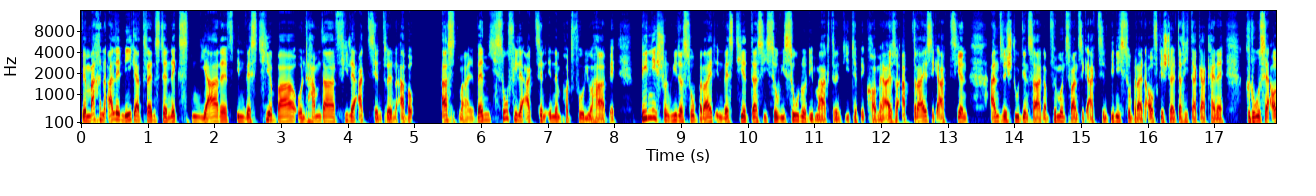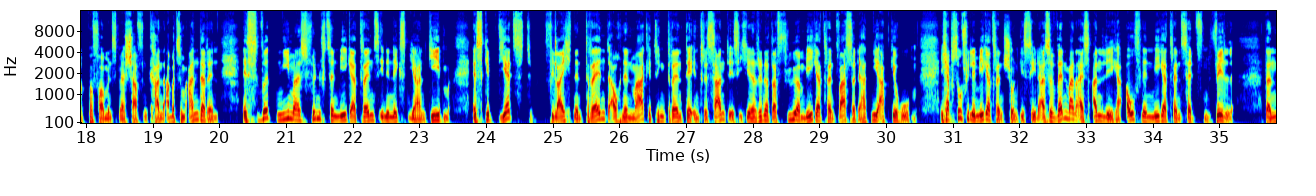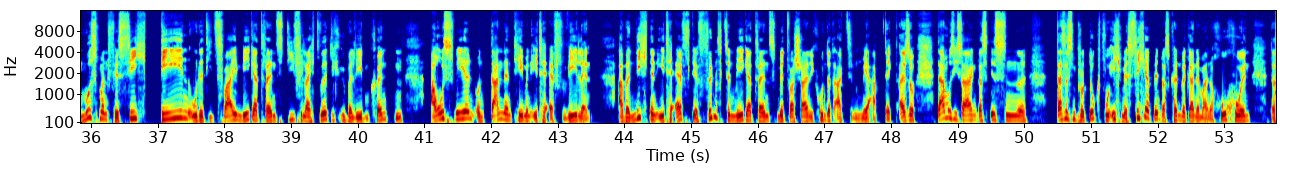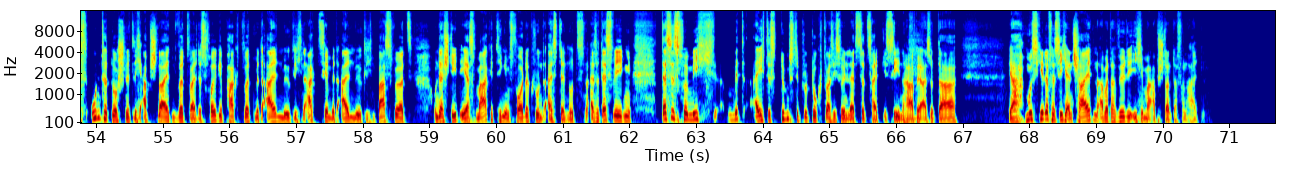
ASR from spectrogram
wir machen alle Megatrends der nächsten Jahre investierbar und haben da viele Aktien drin, aber erstmal, wenn ich so viele Aktien in einem Portfolio habe, bin ich schon wieder so breit investiert, dass ich sowieso nur die Marktrendite bekomme. Also ab 30 Aktien, andere Studien sagen, ab 25 Aktien bin ich so breit aufgestellt, dass ich da gar keine große Outperformance mehr schaffen kann. Aber zum anderen, es wird niemals 15 Megatrends in den nächsten Jahren geben. Es gibt jetzt vielleicht einen Trend, auch einen Marketing-Trend, der interessant ist. Ich erinnere da früher Megatrend Wasser, der hat nie abgehoben. Ich habe so viele Megatrends schon gesehen. Also wenn man als Anleger auf einen Megatrend setzen will, dann muss man für sich den oder die zwei Megatrends, die vielleicht wirklich überleben könnten, auswählen und dann den Themen-ETF wählen aber nicht einen ETF, der 15 Megatrends mit wahrscheinlich 100 Aktien und mehr abdeckt. Also da muss ich sagen, das ist ein das ist ein Produkt, wo ich mir sicher bin, das können wir gerne mal noch hochholen, das unterdurchschnittlich abschneiden wird, weil das vollgepackt wird mit allen möglichen Aktien, mit allen möglichen Buzzwords und da steht eher das Marketing im Vordergrund als der Nutzen. Also deswegen, das ist für mich mit eigentlich das dümmste Produkt, was ich so in letzter Zeit gesehen habe. Also da, ja, muss jeder für sich entscheiden, aber da würde ich immer Abstand davon halten.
